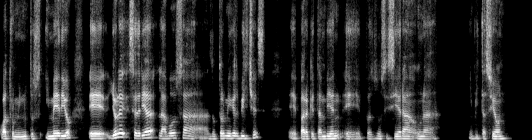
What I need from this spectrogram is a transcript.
cuatro minutos y medio. Eh, yo le cedería la voz al doctor Miguel Vilches eh, para que también eh, pues nos hiciera una invitación,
